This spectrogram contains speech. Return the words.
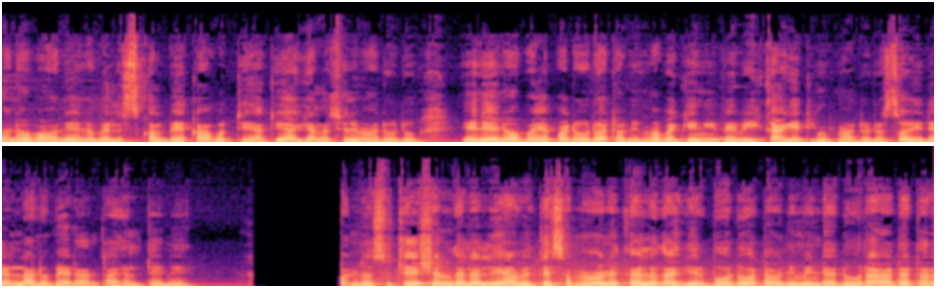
ಮನೋಭಾವನೆಯನ್ನು ಬೆಳೆಸ್ಕೊಳ್ಬೇಕಾಗುತ್ತೆ. ಅತಿಯಾಗಿ ಆಲೋಚನೆ ಮಾಡುವುದು, ಏನೇನೋ ಭಯ ಪಡುವುದು ಅಥವಾ ನಿಮ್ಮ ಬಗ್ಗೆ ನೀವೇ ವೀಕಾಗಿ ಥಿಂಕ್ ಮಾಡೋದು ಸೊ ಇದೆಲ್ಲನೂ ಬೇಡ ಅಂತ ಹೇಳ್ತೇನೆ. ಒಂದು ಸಿಚುವೇಶನ್ಗಳಲ್ಲಿ ಯಾವ ರೀತಿ ಸಮಾನ ಕೆಳಗಾಗಿರ್ಬೋದು ಅಥವಾ ನಿಮ್ಮಿಂದ ದೂರ ಆದ ಥರ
